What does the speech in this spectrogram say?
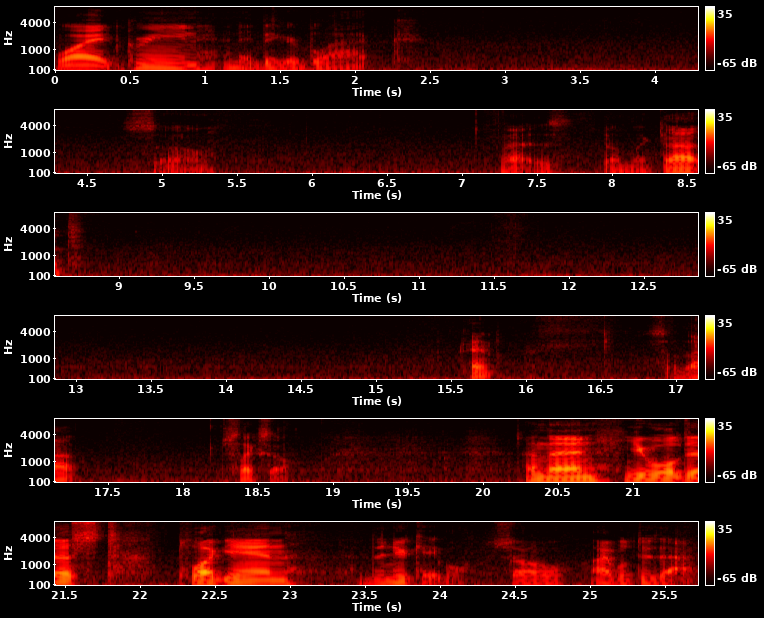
white, green, and a bigger black. So that is done like that. So that, just like so. And then you will just plug in the new cable. So I will do that.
